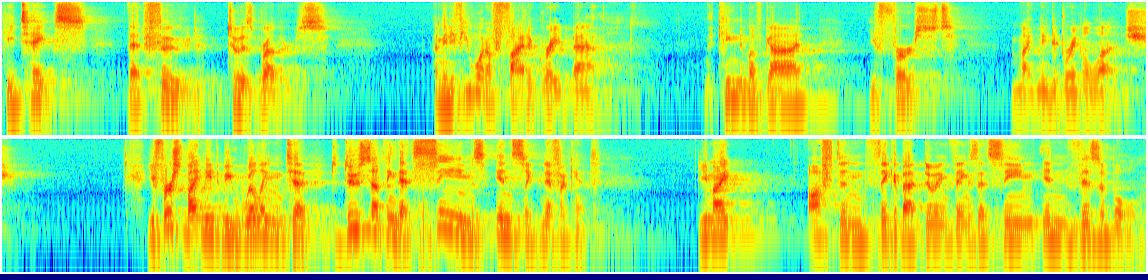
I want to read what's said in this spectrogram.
he takes that food to his brothers. I mean, if you want to fight a great battle in the kingdom of God, you first might need to bring a lunch. You first might need to be willing to, to do something that seems insignificant. You might often think about doing things that seem invisible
